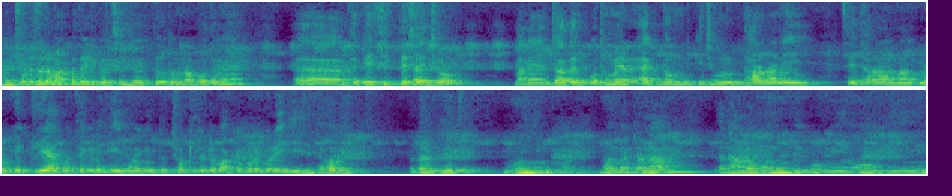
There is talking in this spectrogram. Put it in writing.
আমি ছোটো ছোটো বাক্য তৈরি করছি, যেহেতু তোমরা প্রথমে থেকেই শিখতে চাইছো মানে যাদের প্রথমের একদম কিছু ধারণা নেই, সেই ধারণাগুলোকে ক্লিয়ার করতে গেলে এইভাবে কিন্তু ছোট ছোট বাক্য করে করে এগিয়ে যেতে হবে। তাহলে কি হচ্ছে মহিম মহিম একটা নাম, তাহলে আমরা মহিম লিখব মেয়হিম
